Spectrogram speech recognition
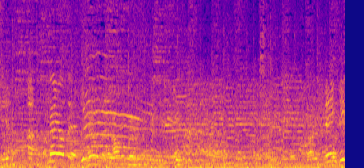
nailed it. Thank you.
